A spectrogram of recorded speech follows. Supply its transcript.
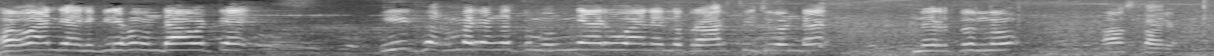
ഭഗവാന്റെ അനുഗ്രഹം ഉണ്ടാവട്ടെ. ഈ ധർമ്മരംഗത്ത് മുന്നേറുവാൻ എന്ന് പ്രാർത്ഥിച്ചുകൊണ്ട് നിർത്തുന്നു. നമസ്കാരം.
